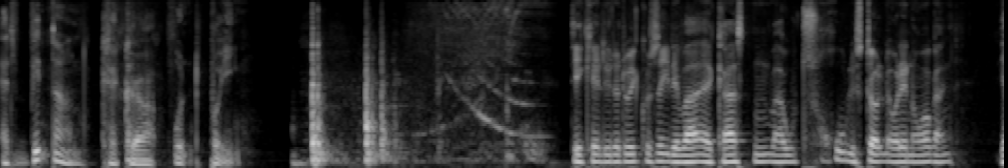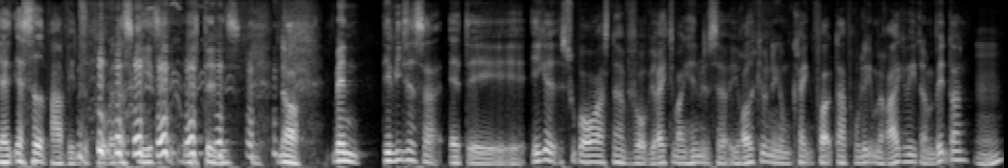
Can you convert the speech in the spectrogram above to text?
at vinteren kan gøre ondt på en. Det kan lytte, du ikke kunne se, det var, at Carsten var utrolig stolt over den overgang. Jeg, jeg sad bare og ventede på, hvad der skete, Dennis. Nå, men det viser sig, at øh, ikke super overraskende har vi får vi rigtig mange henvendelser i rådgivning omkring folk, der har problemer med rækkevidde om vinteren. Mm.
